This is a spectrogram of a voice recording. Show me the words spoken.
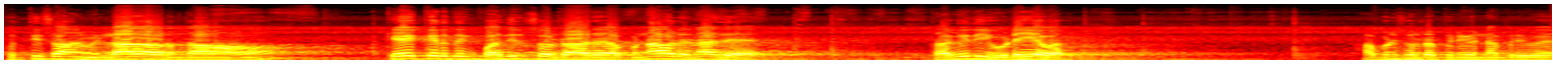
புத்தி சாதனம் இல்லாதவர் இருந்தாலும் கேட்குறதுக்கு பதில் சொல்கிறாரு அப்படின்னா அவர் என்னது? தகுதி உடையவர். அப்படின்னு சொல்கிற பிரிவு என்ன பிரிவு?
